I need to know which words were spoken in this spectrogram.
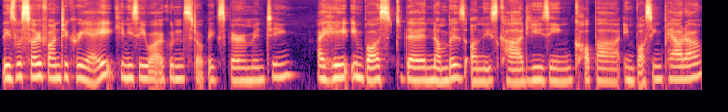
These were so fun to create. Can you see why I couldn't stop experimenting? I heat embossed the numbers on this card using copper embossing powder.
